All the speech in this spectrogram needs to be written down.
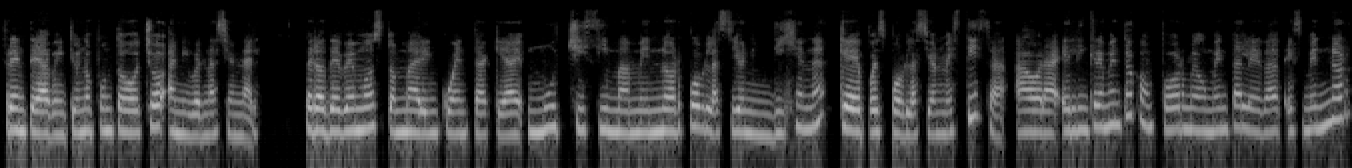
frente a 21.8 a nivel nacional. Pero debemos tomar en cuenta que hay muchísima menor población indígena que pues población mestiza. Ahora, el incremento conforme aumenta la edad es menor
